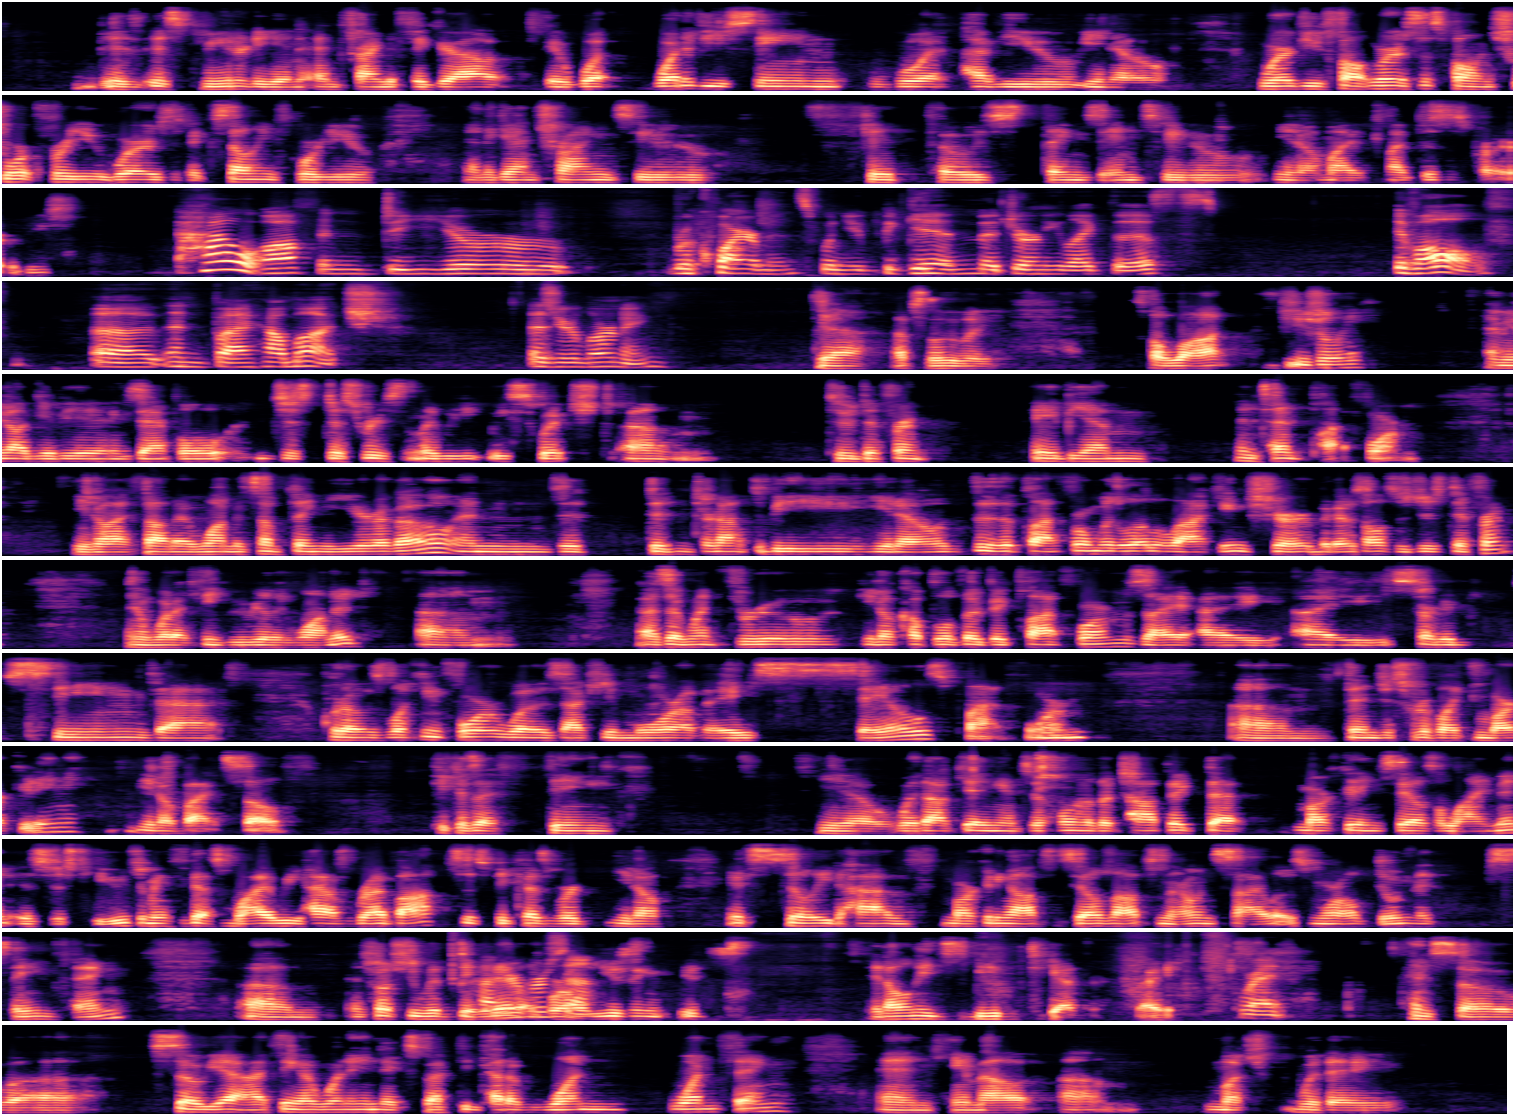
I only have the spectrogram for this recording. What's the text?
is, is community and, and trying to figure out okay what what have you seen? What have you you know where have you fall where is this falling short for you? Where is it excelling for you? And again trying to fit those things into you know my my business priorities. How often do your requirements when you begin a journey like this evolve? Uh, and by how much as you're learning yeah absolutely a lot usually I mean, I'll give you an example. Just just recently, we we switched um, to a different ABM intent platform. You know, I thought I wanted something a year ago, and it didn't turn out to be. You know, the, the platform was a little lacking, sure, but it was also just different than what I think we really wanted. Um, as I went through, you know, a couple of other big platforms, I, I, I started seeing that what I was looking for was actually more of a sales platform um, than just sort of like marketing, you know, by itself. Because I think, you know, without getting into a whole other topic, that marketing sales alignment is just huge. I mean, I think that's why we have RevOps. It's because we're, you know, it's silly to have marketing ops and sales ops in their own silos, and we're all doing the same thing. Um, especially with data, 100%. like we're all using it's. It all needs to be together, right? Right. And so, uh, so yeah, I think I went in expecting kind of one one thing, and came out um, much with a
